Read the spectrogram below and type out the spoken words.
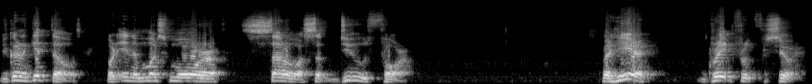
you're going to get those, but in a much more subtle or subdued form. But here, grapefruit for sure.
